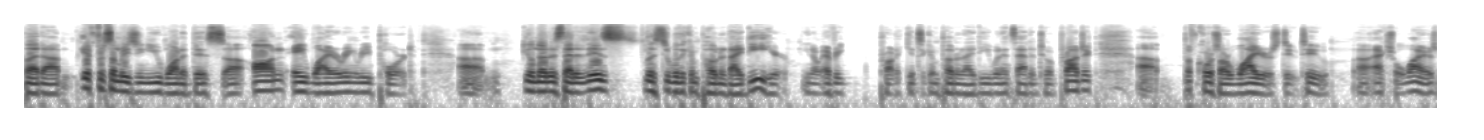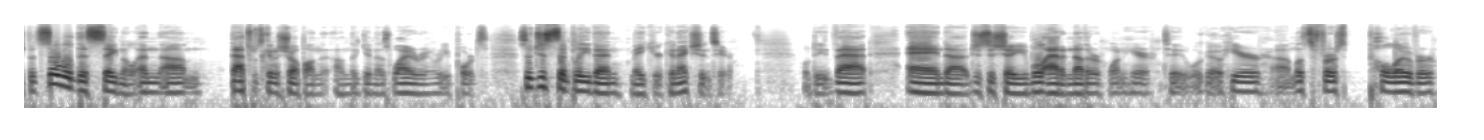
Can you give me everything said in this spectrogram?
But um, if for some reason you wanted this uh, on a wiring report. Um, you'll notice that it is listed with a component ID here. You know, every product gets a component ID when it's added to a project. Uh, of course, our wires do too, uh, actual wires, but so will this signal. And um, that's what's going to show up on, the, on the, again, those wiring reports. So just simply then make your connections here. We'll do that. And uh, just to show you, we'll add another one here too. We'll go here. Um, let's first pull over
